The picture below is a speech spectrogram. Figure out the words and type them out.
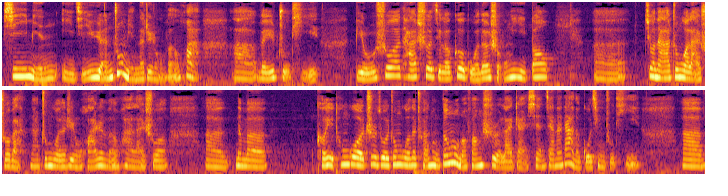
新移民以及原住民的这种文化啊为主题，比如说它设计了各国的手工艺包，呃，就拿中国来说吧，拿中国的这种华人文化来说，呃，那么可以通过制作中国的传统灯笼的方式来展现加拿大的国庆主题，呃。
